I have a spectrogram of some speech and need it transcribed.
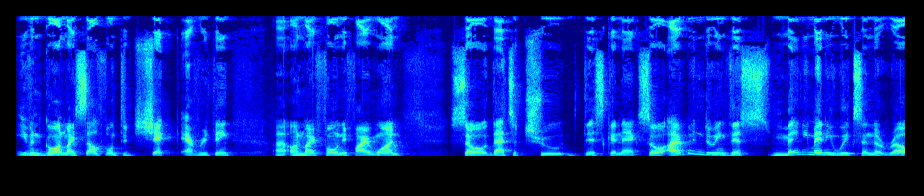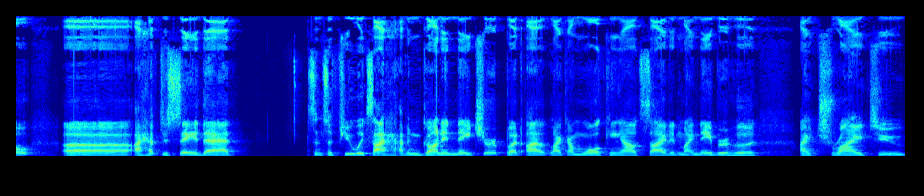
even go on my cell phone to check everything uh, on my phone if I want. So that's a true disconnect. So I've been doing this many, many weeks in a row uh, I have to say that since a few weeks I haven't gone in nature, but I, like I'm walking outside in my neighborhood. I try to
